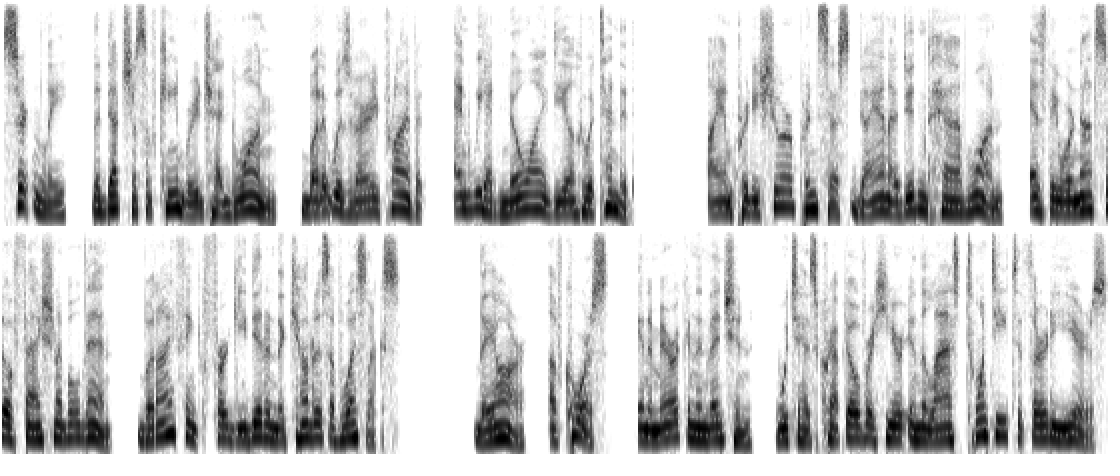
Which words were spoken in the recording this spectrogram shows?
Certainly, the Duchess of Cambridge had one, but it was very private, and we had no idea who attended. I am pretty sure Princess Diana didn't have one, as they were not so fashionable then, but I think Fergie did and the Countess of Wessex. They are, of course, an American invention, which has crept over here in the last 20 to 30 years.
